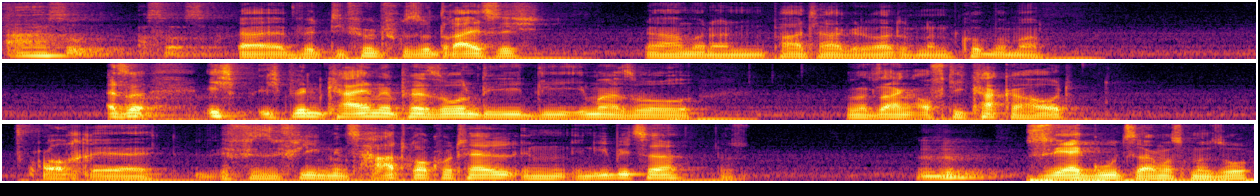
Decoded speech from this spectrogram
Ah, so. Achso, achso. Da wird die 5 so 30. Da haben wir dann ein paar Tage dort und dann gucken wir mal. Also, ich, ich bin keine Person, die, die immer so, wie man sagen, auf die Kacke haut. Auch, äh, wir fliegen ins Hard Rock Hotel in, in Ibiza. Ist Sehr gut, sagen wir es mal so.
